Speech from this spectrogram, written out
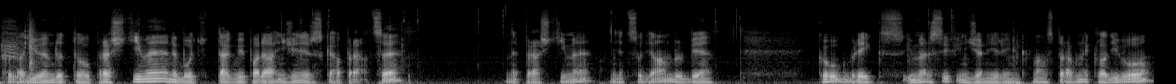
Kladivem do toho praštíme, neboť tak vypadá inženýrská práce. Nepraštíme, něco dělám blbě. Coke Bricks, Immersive Engineering, mám správné kladivo.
